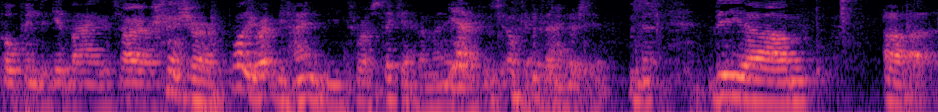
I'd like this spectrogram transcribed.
hoping to get by a guitar. Sure. Well, you're right behind him. You throw a stick at him. Anyway. Yeah, Okay, I exactly. understand. The um, uh,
